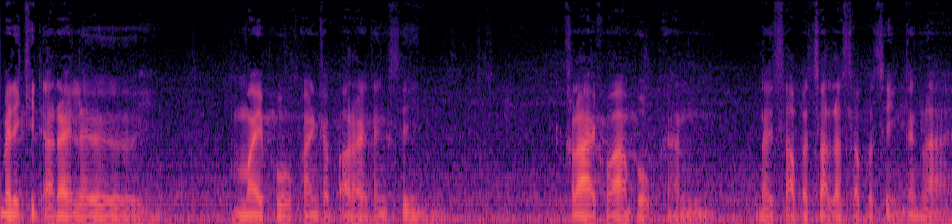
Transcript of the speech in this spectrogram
ไม่ได้คิดอะไรเลย ไม่ผูกพันกับอะไรทั้งสิ้น คลายความผูกพันในสรรพสัตว์และสรรพสิ่งทั้งหลาย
